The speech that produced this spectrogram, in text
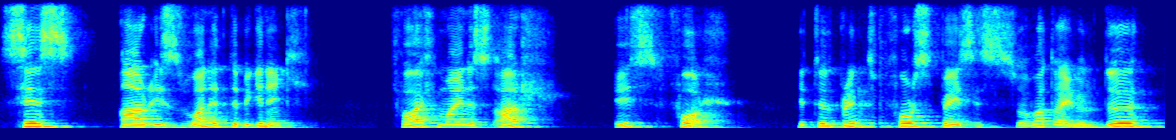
Since r is 1 at the beginning, 5 minus r is 4. It will print 4 spaces. So what I will do,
